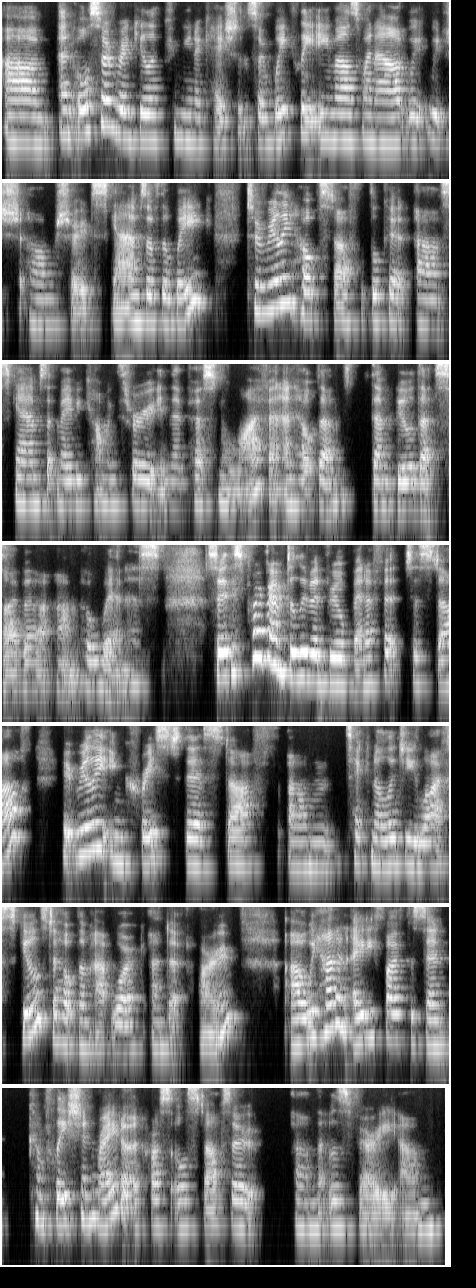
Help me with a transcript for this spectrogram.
Um, and also regular communication. So weekly emails went out, which um, showed scams of the week to really help staff look at uh, scams that may be coming through in their personal life and, and help them them build that cyber um, awareness. So this program delivered real benefit to staff. It really increased their staff um, technology life skills to help them at work and at home. Uh, we had an 85% completion rate across all staff. So um, that was very, um,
